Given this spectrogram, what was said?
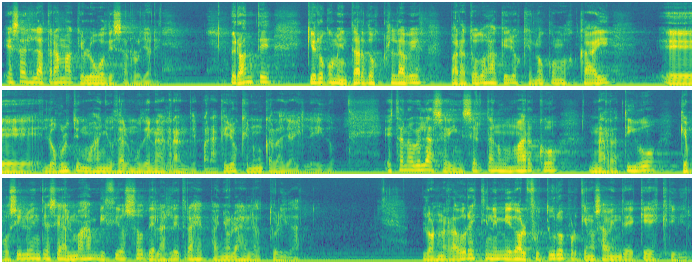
Esa es la trama que luego desarrollaré. Pero antes quiero comentar dos claves para todos aquellos que no conozcáis eh, los últimos años de Almudena Grande, para aquellos que nunca la hayáis leído. Esta novela se inserta en un marco narrativo que posiblemente sea el más ambicioso de las letras españolas en la actualidad. Los narradores tienen miedo al futuro porque no saben de qué escribir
